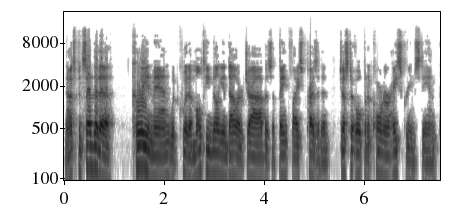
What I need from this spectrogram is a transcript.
Now, it's been said that a Korean man would quit a multi million dollar job as a bank vice president just to open a corner ice cream stand,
